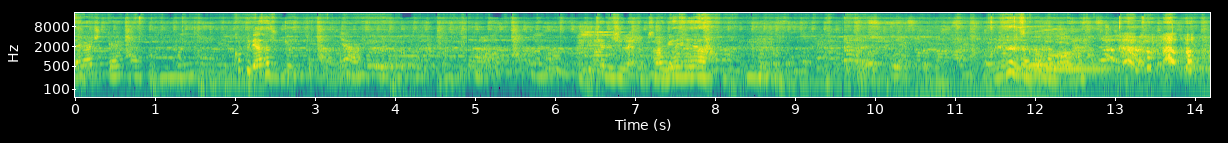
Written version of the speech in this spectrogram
내가 해줄게. 커피 내가 사줄게. 아니야. 이렇게 주실래? 아 미안해요. 언니 뜻이 너무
